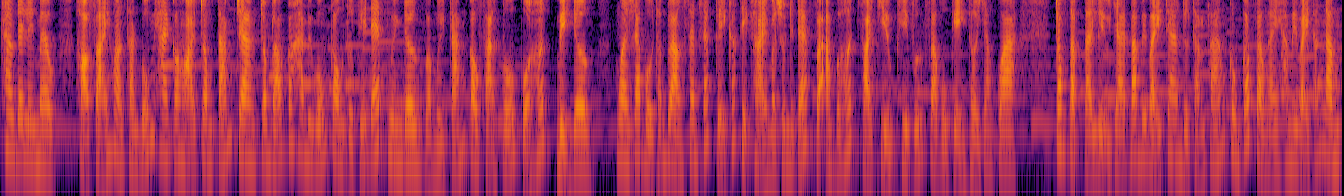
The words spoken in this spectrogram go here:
Theo Daily Mail, họ phải hoàn thành 42 câu hỏi trong 8 trang, trong đó có 24 câu từ phía Depp nguyên đơn và 18 câu phản tố của Heard bị đơn. Ngoài ra, bồi thẩm đoàn xem xét kỹ các thiệt hại mà Johnny Depp và Amber Heard phải chịu khi vướng vào vụ kiện thời gian qua. Trong tập tài liệu dài 37 trang được thẩm phán cung cấp vào ngày 27 tháng 5,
